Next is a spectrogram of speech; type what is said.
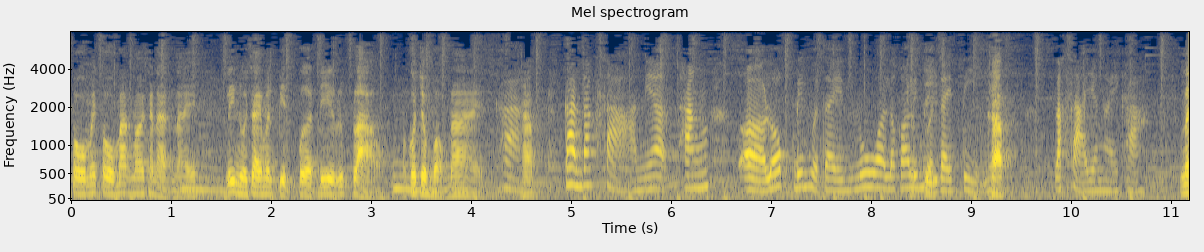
โตไม่โตมากน้อยขนาดไหนอืมลิ้นหัวใจมันปิดเปิดดีหรือเปล่าอืมเราก็จะบอกได้ค่ะครับการรักษาเนี่ยทั้งเอ่อโรคลิ้นหัวใจรั่วแล้วก็ลิ้นหัวใจตีบเนี่ยครับรักษายังไงคะใน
